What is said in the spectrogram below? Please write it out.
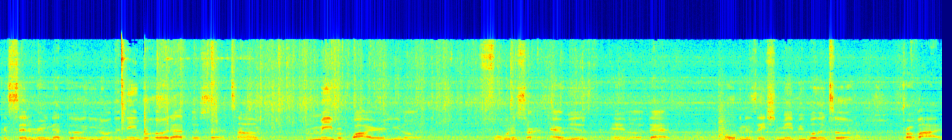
considering that the you know the neighborhood after a certain time may require you know food in certain areas, and uh, that organization may be willing to provide.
